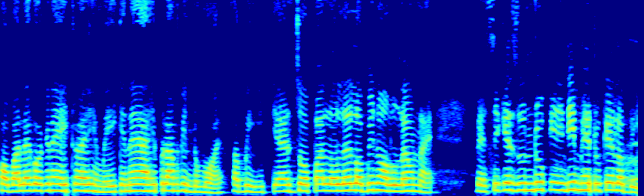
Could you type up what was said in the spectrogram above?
ক'ৰবালৈ গৈ কিনে এৰি থৈ আহিম। এৰি কিনে আহি পেলাম কিন্তু মই। চাবি এতিয়া য'ৰ পৰা ল'লে ল'বি নল'লেও নাই। বেছিকৈ যোনটো কিনি দিম সেইটোকে ল'বি।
